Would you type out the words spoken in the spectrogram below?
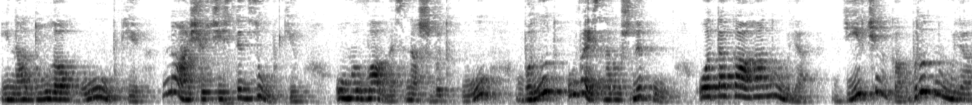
і надула губки, нащо чистить зубки. Умивалась на швидку, бруд увесь на рушнику. Отака гануля, дівчинка бруднуля.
